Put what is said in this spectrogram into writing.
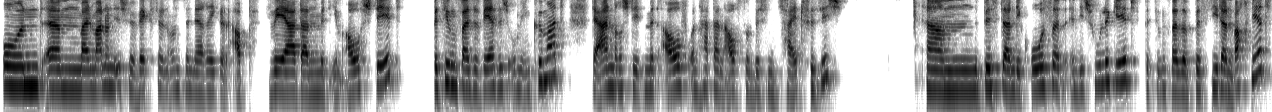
Und ähm, mein Mann und ich, wir wechseln uns in der Regel ab, wer dann mit ihm aufsteht, beziehungsweise wer sich um ihn kümmert. Der andere steht mit auf und hat dann auch so ein bisschen Zeit für sich, ähm, bis dann die Große in die Schule geht, beziehungsweise bis sie dann wach wird.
